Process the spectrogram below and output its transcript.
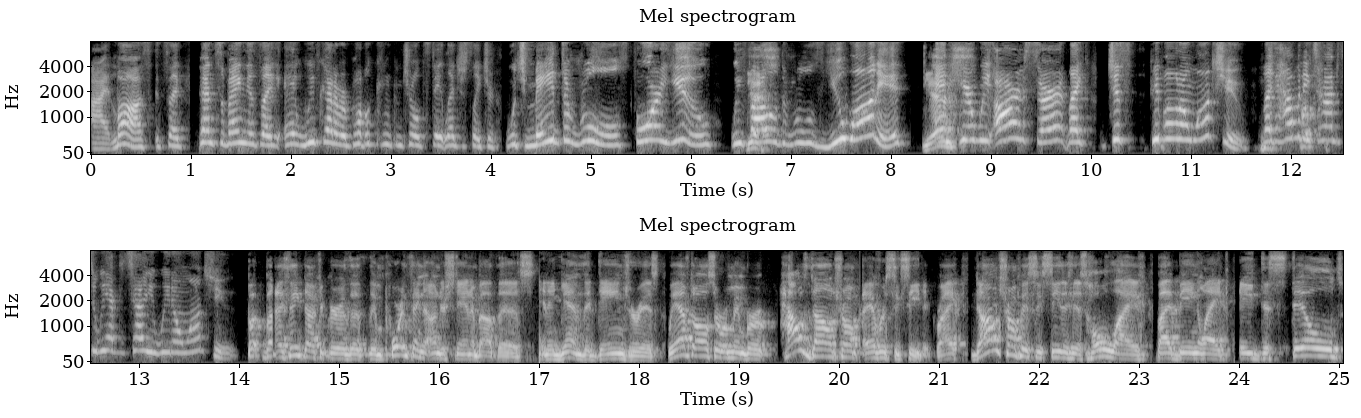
I lost. It's like Pennsylvania's like, hey, we've got a Republican controlled state legislature, which made the rules for you. We yes. the rules you wanted. Yes. And here we are, sir. Like, just people don't want you. Like, how many times do we have to tell you we don't want you? But but I think, Dr. Greer, the, the important thing to understand about this, and again, the danger is we have to also remember how's Donald Trump ever succeeded, right? Donald Trump has succeeded his whole life by being like a distilled,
